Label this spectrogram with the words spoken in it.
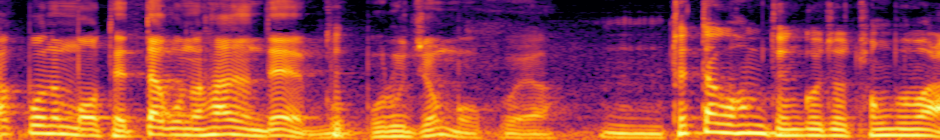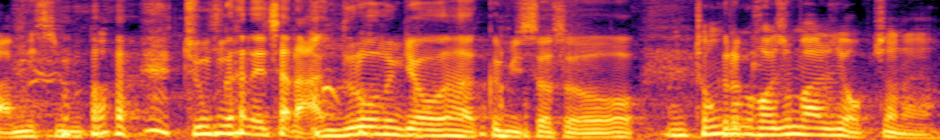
확보는 뭐 됐다고는 하는데 뭐 모르죠, 뭐 그거야. 음, 됐다고 하면 된 거죠. 정부 말 안 믿습니까? 중간에 잘 안 들어오는 경우가 가끔 있어서 정부가 거짓말할 리 없잖아요.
